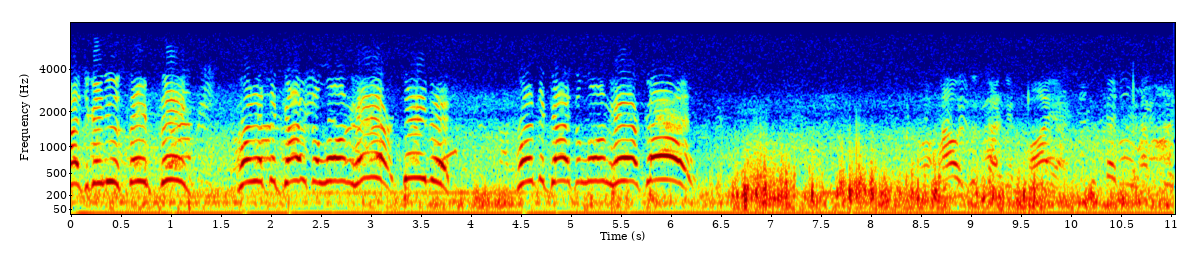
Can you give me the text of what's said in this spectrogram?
Guys, you're going to do the same thing. Run at the guy with the long hair. David! Run at the guy with the long hair. Go! Oh, how is this guy getting by us? This guy should have to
